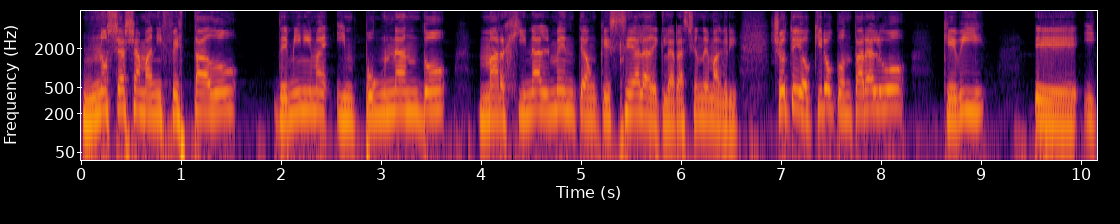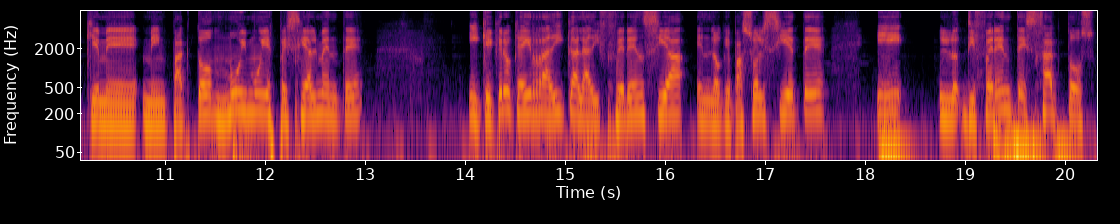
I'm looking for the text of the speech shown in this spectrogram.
no se haya manifestado de mínima impugnando marginalmente, aunque sea la declaración de Magri. Yo te digo, quiero contar algo que vi eh, y que me, me impactó muy, muy especialmente y que creo que ahí radica la diferencia en lo que pasó el 7 y lo- diferentes actos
